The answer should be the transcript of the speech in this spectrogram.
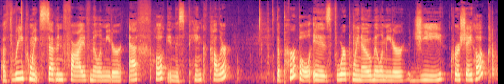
a 3.75 millimeter F hook in this pink color. The purple is 4.0 millimeter G crochet hook.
